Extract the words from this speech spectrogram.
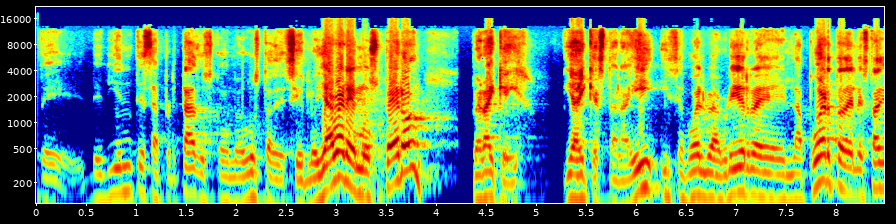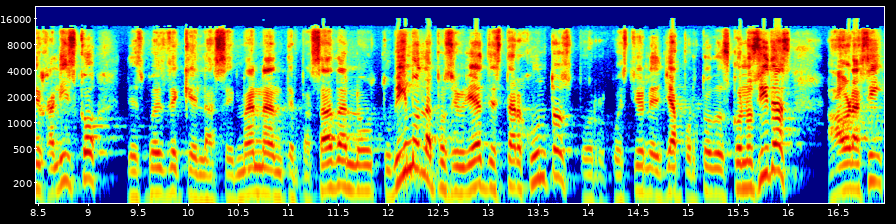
de, de dientes apretados, como me gusta decirlo. Ya veremos, pero, pero hay que ir y hay que estar ahí y se vuelve a abrir eh, la puerta del Estadio Jalisco después de que la semana antepasada no tuvimos la posibilidad de estar juntos por cuestiones ya por todos conocidas. Ahora sí,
